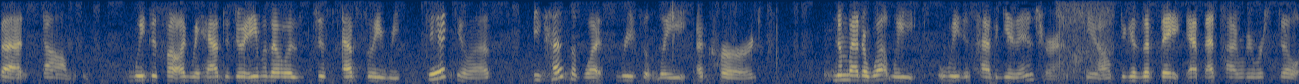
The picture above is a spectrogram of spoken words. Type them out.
but um, we just felt like we had to do it, even though it was just absolutely ridiculous because of what recently occurred. No matter what, we we just had to get insurance, you know, because if they at that time we were still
